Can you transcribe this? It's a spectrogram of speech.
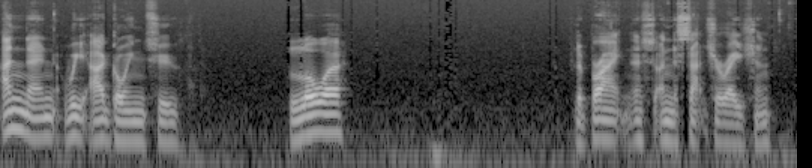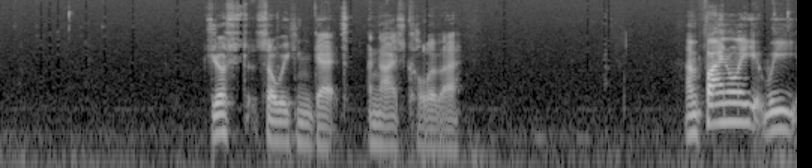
and then we are going to lower the brightness and the saturation just so we can get a nice colour there. And finally we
